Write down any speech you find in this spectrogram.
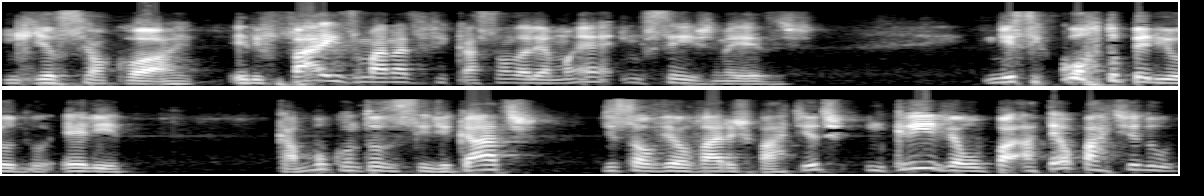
em que isso se ocorre. Ele faz uma nazificação da Alemanha em seis meses. Nesse curto período, ele acabou com todos os sindicatos, dissolveu vários partidos. Incrível, até o Partido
